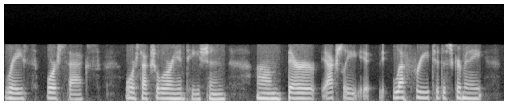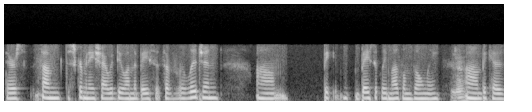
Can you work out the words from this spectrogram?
race or sex or sexual orientation um they're actually left free to discriminate there's some discrimination i would do on the basis of religion um basically Muslims only, Yeah. um, because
